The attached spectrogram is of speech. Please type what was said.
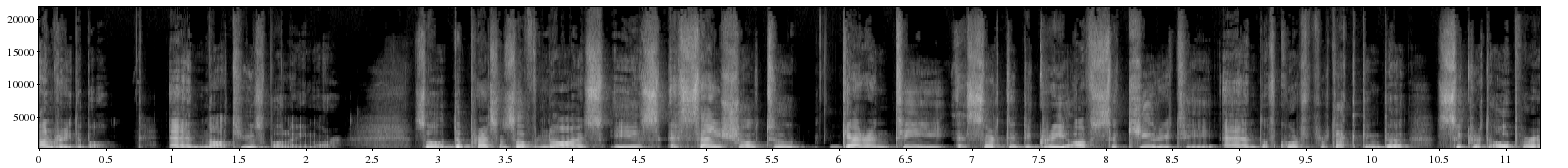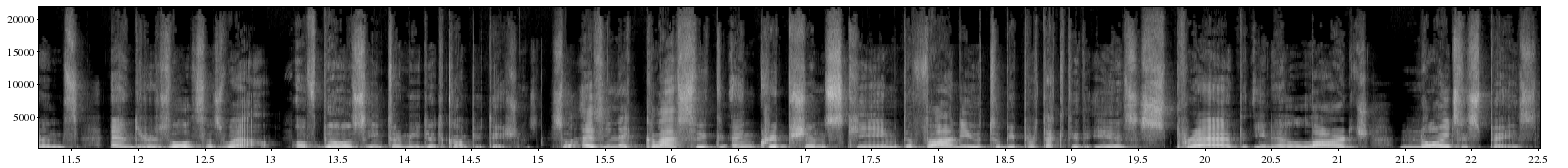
unreadable and not usable anymore. So the presence of noise is essential to guarantee a certain degree of security and, of course, protecting the secret operands and results as well of those intermediate computations. So, as in a classic encryption scheme, the value to be protected is spread in a large noisy space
